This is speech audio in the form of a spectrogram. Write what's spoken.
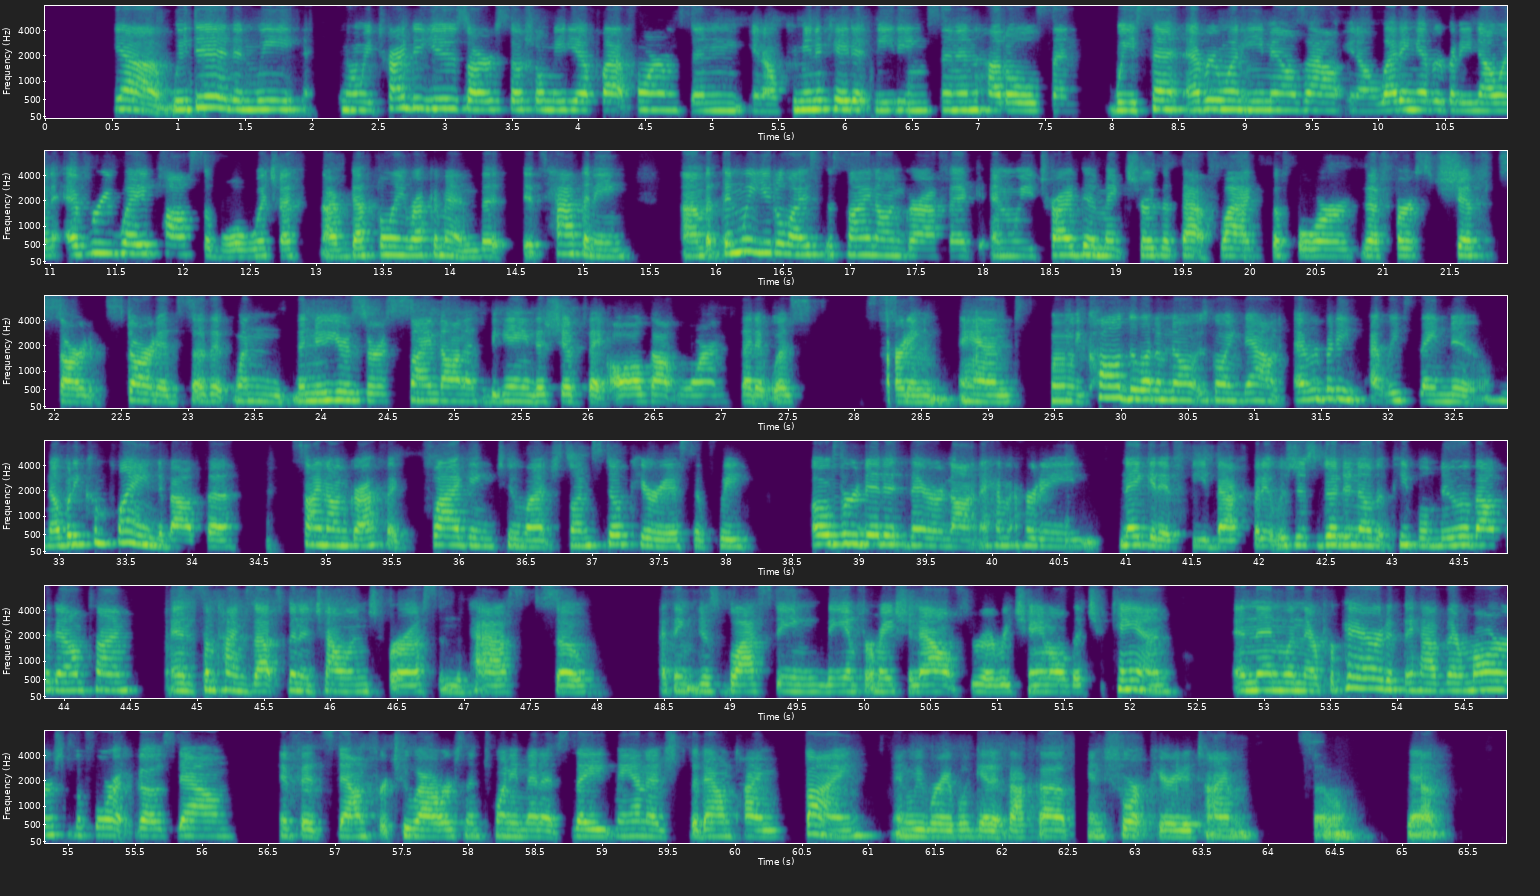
Yeah, we did, and we you know we tried to use our social media platforms and you know communicate at meetings and in huddles and we sent everyone emails out, you know, letting everybody know in every way possible, which I, I definitely recommend that it's happening. Um, but then we utilized the sign on graphic and we tried to make sure that that flagged before the first shift start, started so that when the new users signed on at the beginning of the shift, they all got warned that it was starting. And when we called to let them know it was going down, everybody, at least they knew. Nobody complained about the sign on graphic flagging too much. So I'm still curious if we overdid it there or not. I haven't heard any negative feedback, but it was just good to know that people knew about the downtime. And sometimes that's been a challenge for us in the past. So I think just blasting the information out through every channel that you can. And then when they're prepared, if they have their MARS before it goes down, if it's down for two hours and 20 minutes, they managed the downtime fine. And we were able to get it back up in short period of time. So yeah,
